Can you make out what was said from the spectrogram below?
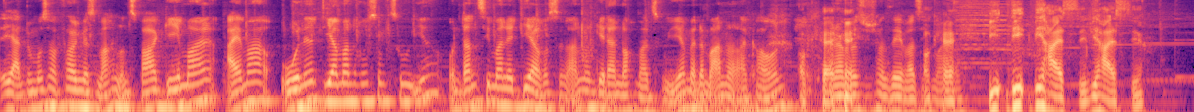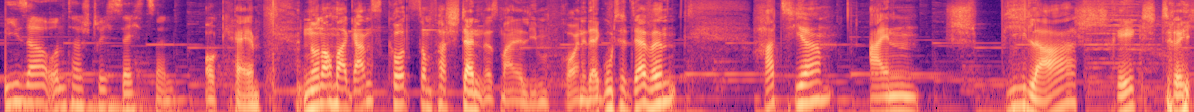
Ja, du musst mal folgendes machen. Und zwar geh mal einmal ohne Diamantrüstung zu ihr und dann zieh mal eine Dia-Rüstung an und geh dann nochmal zu ihr mit einem anderen Account. Okay. Und dann wirst du schon sehen, was ich Okay. meine. Wie, wie, wie heißt sie? Wie heißt sie? Lisa-16. Okay. Nur noch mal ganz kurz zum Verständnis, meine lieben Freunde. Der gute Devin hat hier einen Spieler, Schrägstrich,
